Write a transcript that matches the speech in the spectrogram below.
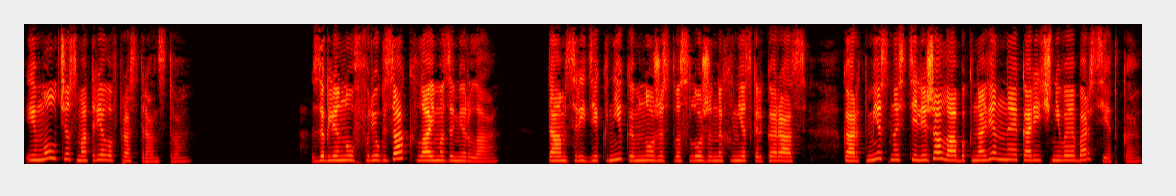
и молча смотрела в пространство. Заглянув в рюкзак, Лайма замерла. Там среди книг и множества сложенных в несколько раз карт местности лежала обыкновенная коричневая барсетка.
